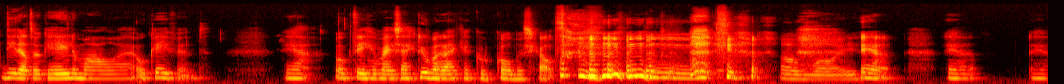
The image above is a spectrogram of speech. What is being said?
Die dat ook helemaal oké vindt. Ja, ook tegen mij zegt, doe maar lekker kokonnen, schat. oh, mooi. ja, ja, ja,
